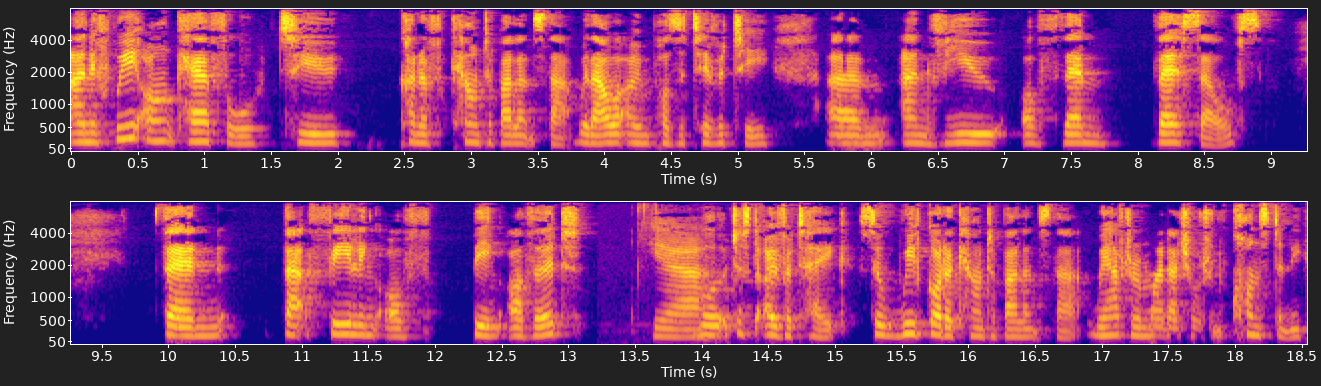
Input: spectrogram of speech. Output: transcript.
And if we aren't careful to kind of counterbalance that with our own positivity um, and view of them, their selves, then that feeling of being othered yeah. will just overtake. So we've got to counterbalance that. We have to remind our children constantly.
